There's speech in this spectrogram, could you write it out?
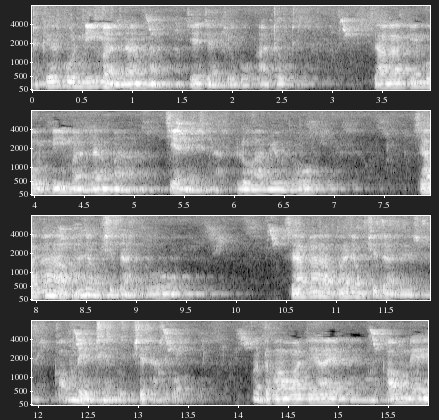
တကယ်ကိုနီးမှန်လမ်းမှကြင်ကြံကြုပ်ကိုအားထုတ်တယ်ယာကကင်းဖို့နီးမှန်လမ်းမှကျင့်နေဆိုတာလိုဟာမျိုးတော့ ယာကဘာကြောင့်ဖြစ်တာလို့ယာကဘာကြောင့်ဖြစ်တာလဲဆိုကောင်းတယ်ထင်လို့ဖြစ်တာပေါ့ဟောတဘာဝတရားရဲ့ပုံမှာကောင်းတယ်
